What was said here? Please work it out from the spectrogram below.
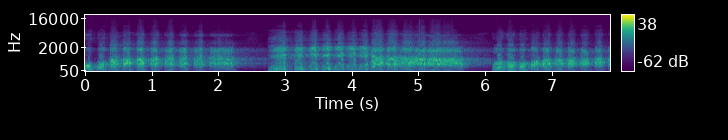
Ha ha ha ha ha!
